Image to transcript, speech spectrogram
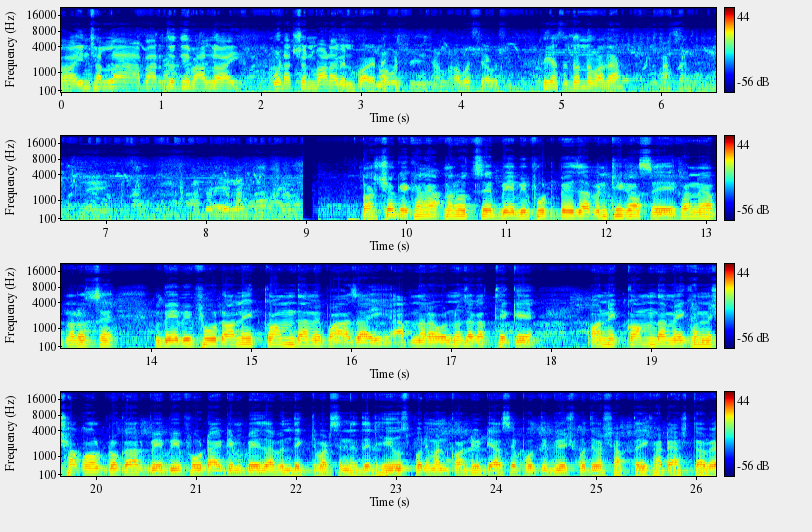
হ্যাঁ আবার যদি ভালো হয় প্রোডাকশন বাড়াবেন পরে নাকি? অবশ্যই ইনশাল্লাহ। অবশ্যই অবশ্যই। ঠিক আছে ধন্যবাদ হ্যাঁ। আচ্ছা। দর্শক, এখানে আপনার হচ্ছে বেবি ফুড পেয়ে যাবেন, ঠিক আছে? এখানে আপনার হচ্ছে বেবি ফুড অনেক কম দামে পাওয়া যায়। আপনারা অন্য জায়গার থেকে অনেক কম দামে এখানে সকল প্রকার বেবি ফুড আইটেম পেয়ে যাবেন। দেখতে পাচ্ছেন, এদের হিউজ পরিমাণ কোয়ান্টিটি আছে। প্রতি বৃহস্পতিবার সাপ্তাহিক হাটে আসতে হবে।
